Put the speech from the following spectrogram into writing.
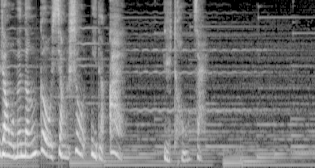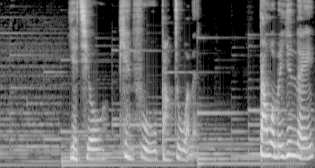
让我们能够享受你的爱与同在。也求天父帮助我们。当我们因为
